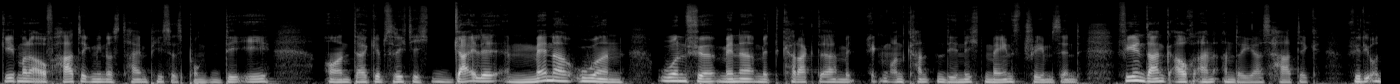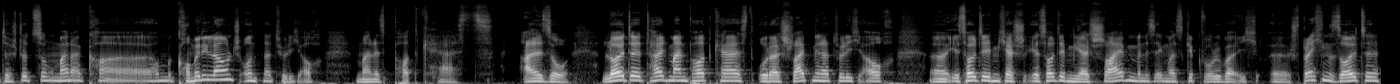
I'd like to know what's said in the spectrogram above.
Geht mal auf hartig-timepieces.de und da gibt es richtig geile Männeruhren. Uhren für Männer mit Charakter, mit Ecken und Kanten, die nicht Mainstream sind. Vielen Dank auch an Andreas Hartig für die Unterstützung meiner Co Comedy Lounge und natürlich auch meines Podcasts. Also, Leute, teilt meinen Podcast oder schreibt mir natürlich auch. Äh, ihr, solltet mich ihr solltet mir schreiben, wenn es irgendwas gibt, worüber ich äh, sprechen sollte,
